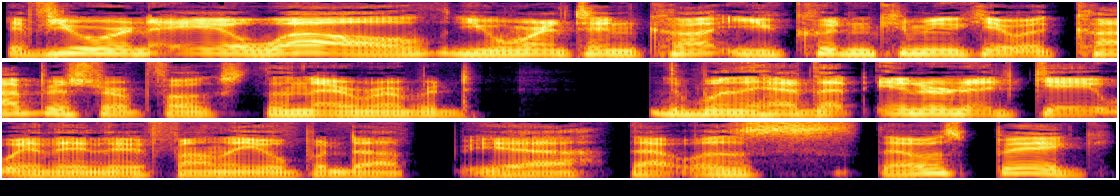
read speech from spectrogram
if you were in AOL, you weren't in, co- you couldn't communicate with CompuServe folks. Then I remembered when they had that internet gateway they they finally opened up. Yeah, that was that was big.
